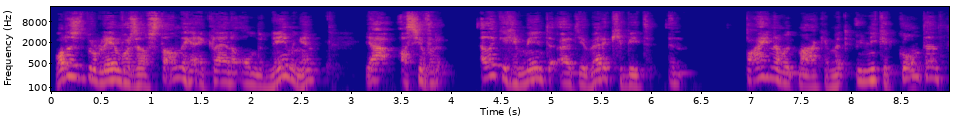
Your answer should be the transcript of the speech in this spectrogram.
wat is het probleem voor zelfstandigen en kleine ondernemingen? Ja, als je voor elke gemeente uit je werkgebied een pagina moet maken met unieke content,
